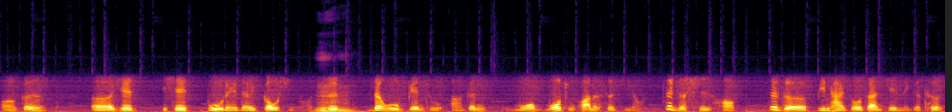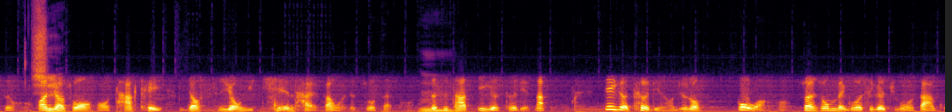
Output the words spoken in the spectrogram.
哦，跟呃一些一些布雷的构型哦，就是任务编组啊跟模模组化的设计哦，这个是哈这个滨海作战舰的一个特色。换句话说哦，它可以比较适用于浅海范围的作战哦，这是它第一个特点。那第一个特点哦，就是说。过往哦，虽然说美国是一个军火大国，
